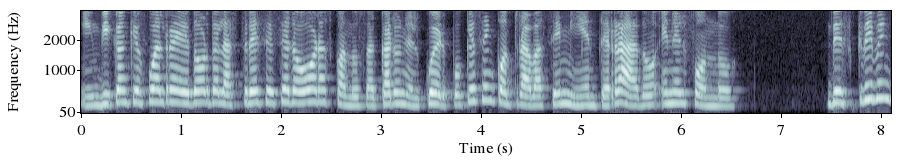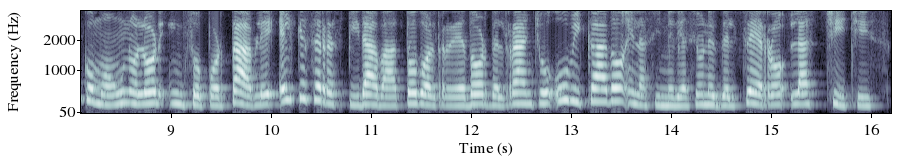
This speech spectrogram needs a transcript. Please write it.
Indican que fue alrededor de las 13.00 horas cuando sacaron el cuerpo que se encontraba semi-enterrado en el fondo. Describen como un olor insoportable el que se respiraba a todo alrededor del rancho ubicado en las inmediaciones del cerro Las Chichis.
